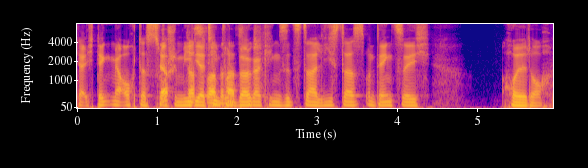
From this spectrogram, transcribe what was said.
Ja, ich denke mir auch, das Social Media Team von Burger King sitzt da, liest das und denkt sich, heul doch.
